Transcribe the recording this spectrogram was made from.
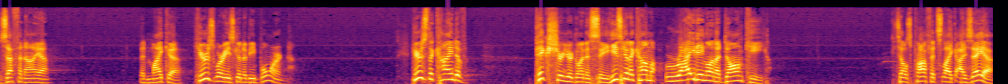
Zephaniah, and Micah here's where he's going to be born. Here's the kind of picture you're going to see. He's going to come riding on a donkey. He tells prophets like Isaiah,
